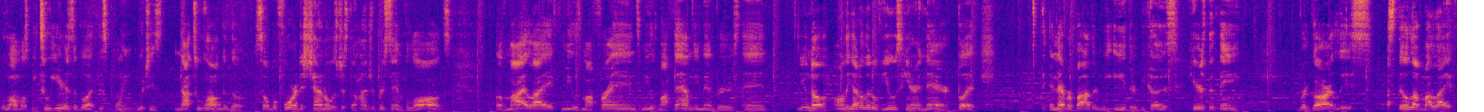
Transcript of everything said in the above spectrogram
will almost be two years ago at this point, which is not too long ago. So before this channel was just 100% vlogs of my life, me with my friends, me with my family members, and you know, only got a little views here and there, but it never bothered me either because here's the thing. Regardless I still love my life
